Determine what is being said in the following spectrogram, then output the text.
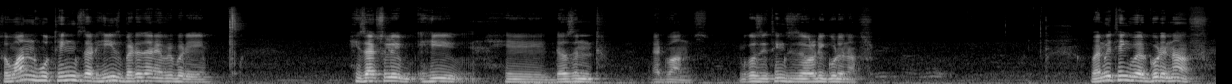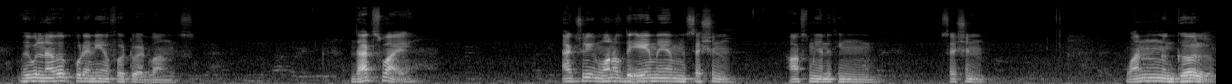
So one who thinks that he is better than everybody, he's actually he he doesn't advance because he thinks he's already good enough. When we think we are good enough, we will never put any effort to advance. That's why, actually, in one of the AMAM session, Ask Me Anything session, one girl,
